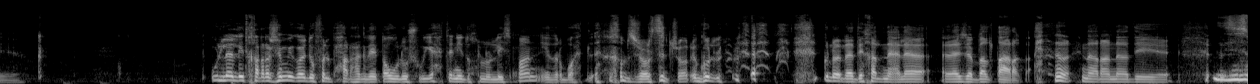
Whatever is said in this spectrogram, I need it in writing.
انت ولا اللي تخرجهم يقعدوا في البحر هكذا يطولوا شوية حتى يدخلوا لإسبان يضربوا واحد خمس شهور ست شهور يقولوا يقولوا لنا دخلنا على على جبل طارق. إحنا رانا des des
